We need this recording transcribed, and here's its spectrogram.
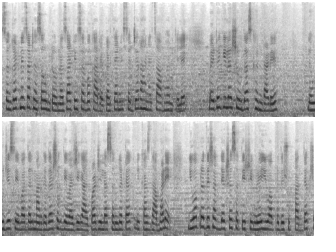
संघटनेचा ठसा उमटवण्यासाठी सर्व कार्यकर्त्यांनी सज्ज राहण्याचं आवाहन केले बैठकीला शिवदास खंडाडे लहुजी सेवा दल मार्गदर्शक देवाजी गायकवाड जिल्हा संघटक विकास दाभाडे युवा प्रदेश अध्यक्ष सतीश इंगळे युवा प्रदेश उपाध्यक्ष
